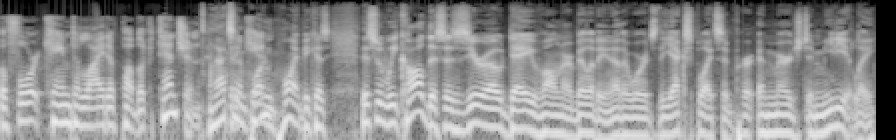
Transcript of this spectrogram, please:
before it came to light of public attention. Well, that's but an important came, point because this we called this a zero-day vulnerability. In other words, the exploits emerged immediately.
